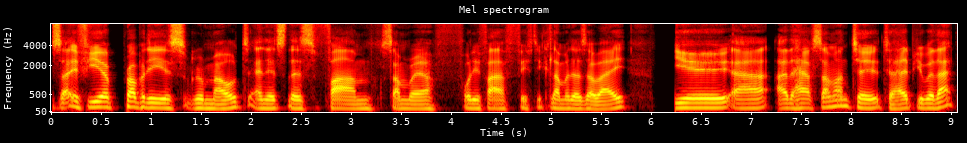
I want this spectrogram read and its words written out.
so if your property is remote and it's this farm somewhere 45, 50 kilometers away, you uh, either have someone to, to help you with that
